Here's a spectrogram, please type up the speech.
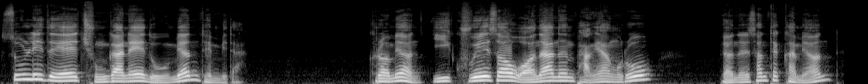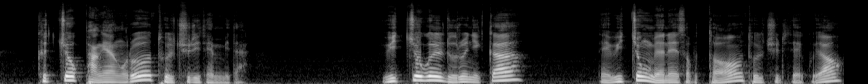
솔리드의 중간에 놓으면 됩니다. 그러면 이 구에서 원하는 방향으로 면을 선택하면 그쪽 방향으로 돌출이 됩니다. 위쪽을 누르니까 네, 위쪽 면에서부터 돌출이 되고요.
